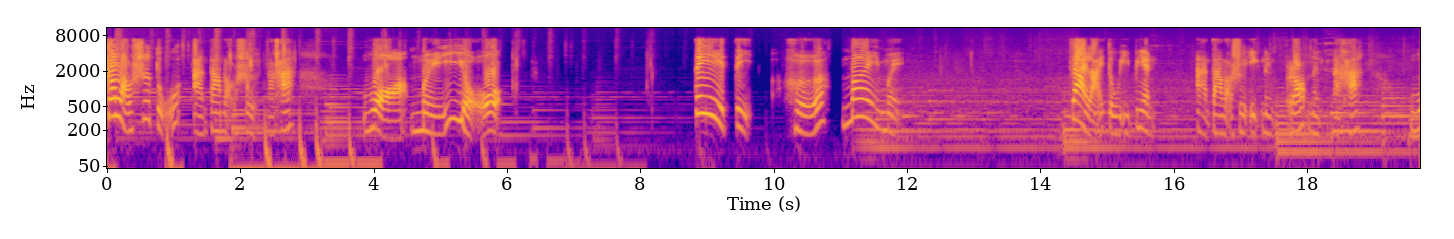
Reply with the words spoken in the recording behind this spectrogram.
ก็เหล่าชื่อตูอ่านตามเหล่าชื่อนะคะ我没有弟弟和妹妹再来读一遍 อ่านตามเหล่าชื่ออีกหนึ่งรอบหนึ่งนะคะ我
